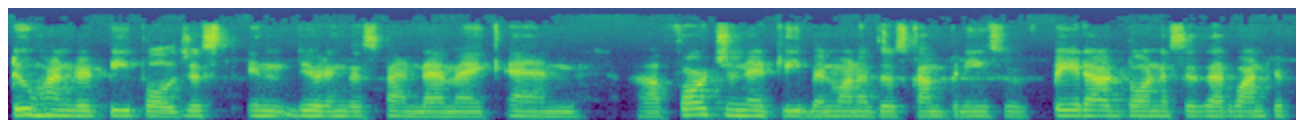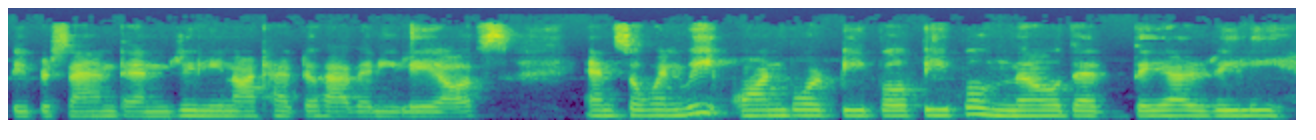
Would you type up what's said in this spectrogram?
200 people just in during this pandemic, and uh, fortunately been one of those companies who've paid out bonuses at 150% and really not had to have any layoffs. And so when we onboard people, people know that they are really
